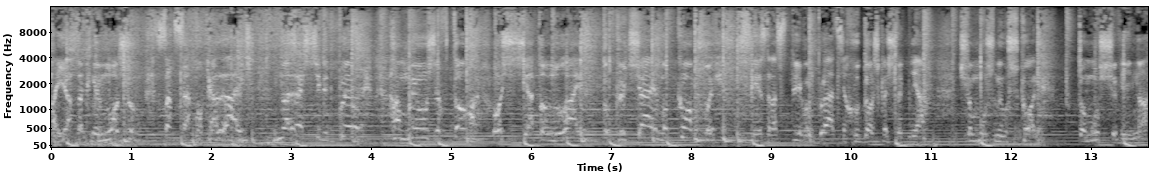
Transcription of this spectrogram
А я так не можу, за це покарають. Нарешті відбили, а ми уже вдома. Чат онлайн, то включаємо компи. Всі з співом праця, художка щодня. Чому ж не у школі? Тому що війна.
